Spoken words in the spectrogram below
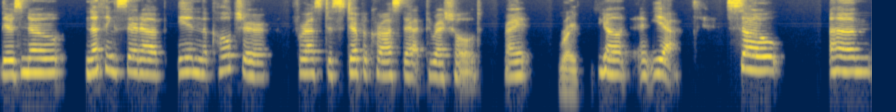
There's no nothing set up in the culture for us to step across that threshold right? Right. You know, and yeah. So um,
